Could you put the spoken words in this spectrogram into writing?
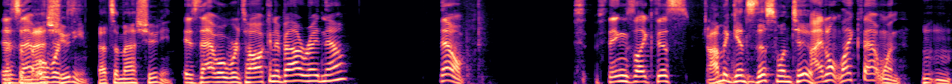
Is That's a mass what we're- shooting. That's a mass shooting. Is that what we're talking about right now? Now, things like this, I'm against this one too. I don't like that one. Mm-mm.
